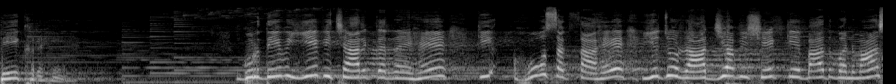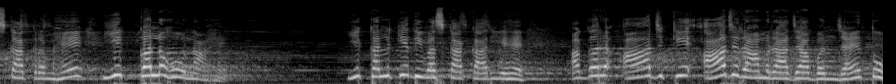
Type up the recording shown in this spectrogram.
देख रहे हैं। गुरुदेव ये विचार कर रहे हैं कि हो सकता है ये जो राज्याभिषेक के बाद वनवास का क्रम है, ये कल होना है। ये कल के दिवस का कार्य है। अगर आज के आज राम राजा बन जाए तो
